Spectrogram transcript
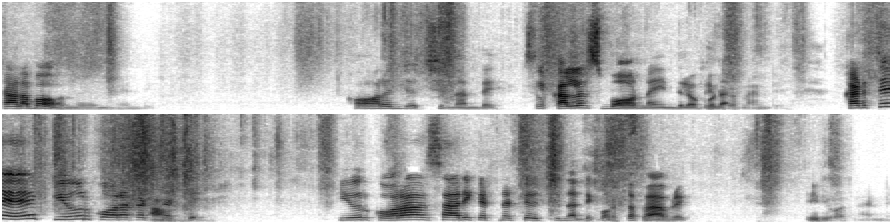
చాలా బాగుంది ఆరెంజ్ వచ్చిందండి. అసలు కలర్స్ బాగున్నాయి ఇందులో కూడా. అండి కడితే ప్యూర్ కూర కట్టినట్టే. ప్యూర్ కూర సారీ కట్టినట్టే వచ్చిందండి కొత్త ఫ్యాబ్రిక్. ఇది అండి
